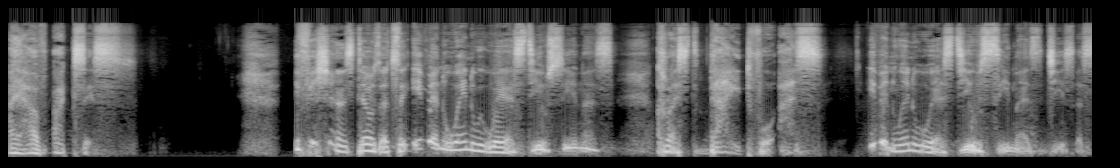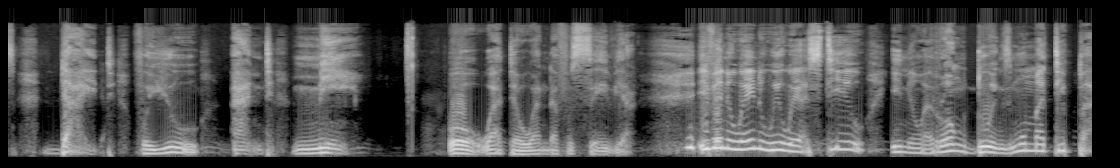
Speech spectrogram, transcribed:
I have access. Ephesians tells us that even when we were still sinners, Christ died for us. Even when we were still sinners, Jesus died for you and me. Oh, what a wonderful Savior. Even when we were still in our wrongdoings, mumatipa,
